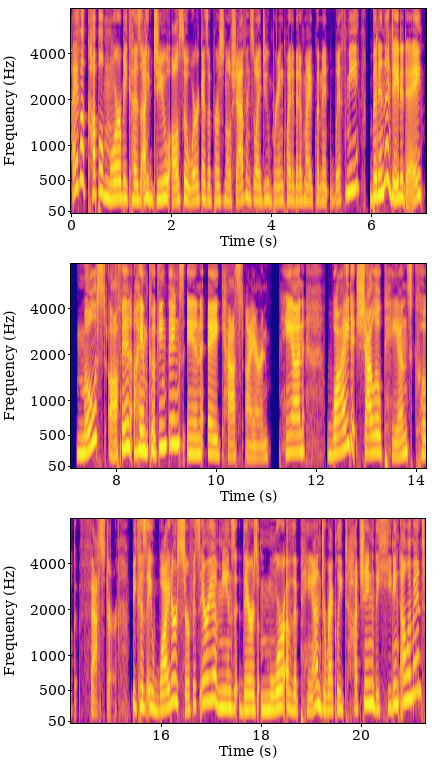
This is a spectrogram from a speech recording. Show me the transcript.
I have a couple more because I do also work as a personal chef, and so I do bring quite a bit of my equipment with me. But in the day to day, most often I am cooking things in a cast iron pan. Wide, shallow pans cook faster because a wider surface area means there's more of the pan directly touching the heating element.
